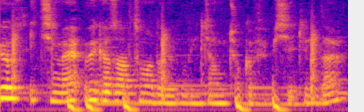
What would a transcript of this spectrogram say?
Göz içime ve göz altıma da uygulayacağım çok hafif bir şekilde.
